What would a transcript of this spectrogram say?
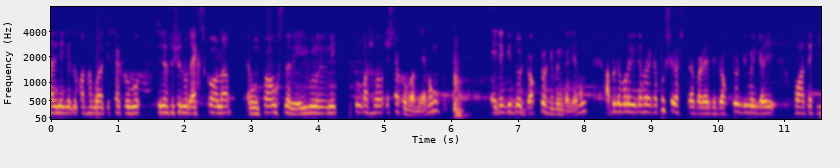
গাড়ি নিয়ে কিন্তু কথা বলার চেষ্টা করব, যেটা হচ্ছে শুধুমাত্র এক্স করলা এবং প্রক্স গাড়ি, এইগুলো নিয়ে কথা বলার চেষ্টা করব আমি। এবং এটা কিন্তু ডক্টর ডিপেন্ড গাড়ি এবং আপনাদের মনে কিন্তু এখন একটা কোশ্চেন আসতে পারে যে ডক্টর ডিপেন্ড গাড়ি হওয়াতে কি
